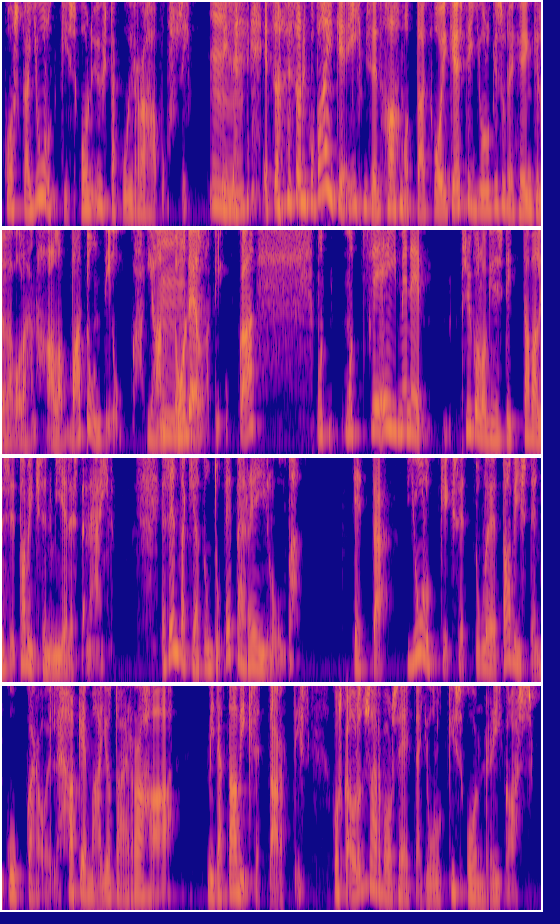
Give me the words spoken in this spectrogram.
koska julkis on yhtä kuin rahapussi. Mm. Siis, että se on, se on niin kuin vaikea ihmisen hahmottaa, että oikeasti julkisuuden henkilöllä voi olla ihan halvatun tiukkaa, ihan mm. todella tiukkaa. Mutta mut se ei mene psykologisesti tavallisen taviksen mielestä näin. Ja sen takia tuntuu epäreilulta, että julkikset tulee tavisten kukkaroille hakemaan jotain rahaa, mitä tavikset tarttis, koska oletusarvo on se, että julkis on rikas.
